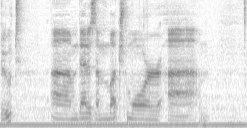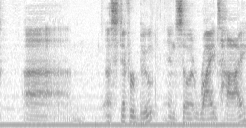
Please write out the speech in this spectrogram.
boot. Um, that is a much more um, uh, a stiffer boot, and so it rides high.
